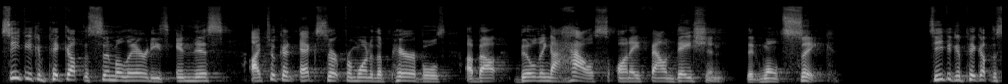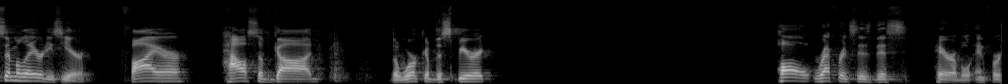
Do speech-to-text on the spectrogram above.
See if you can pick up the similarities in this I took an excerpt from one of the parables about building a house on a foundation that won't sink. See if you can pick up the similarities here fire, house of God, the work of the Spirit. Paul references this parable in 1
